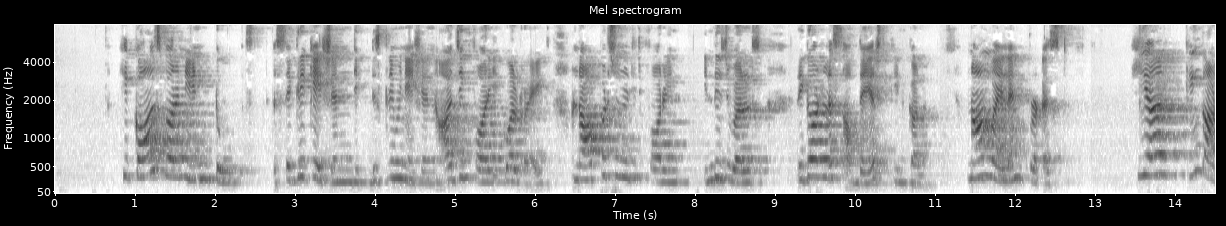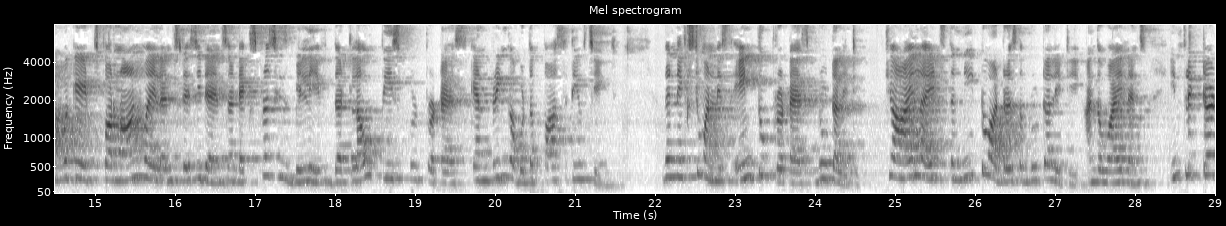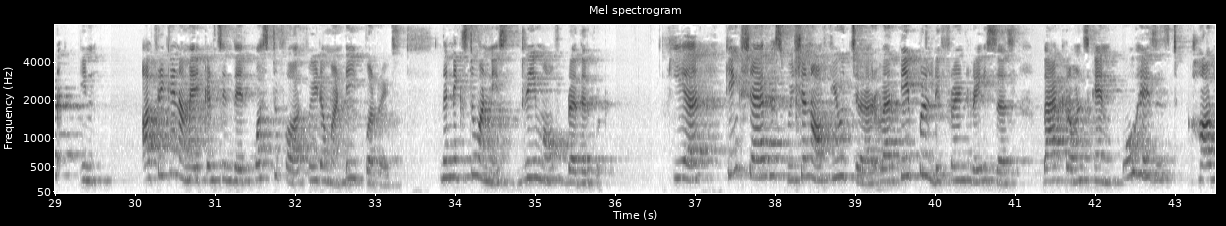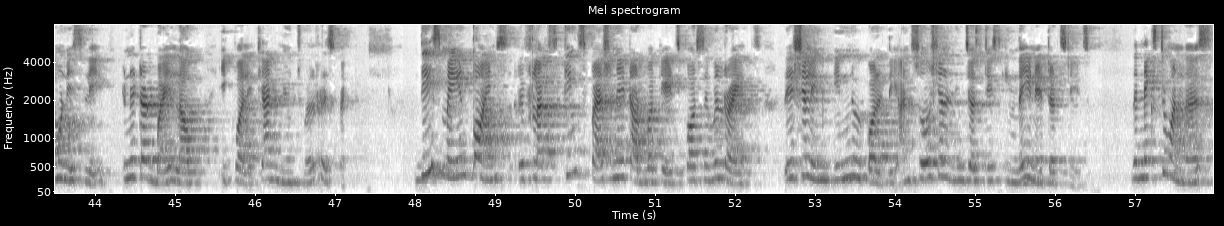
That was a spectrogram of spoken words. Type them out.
He calls for an end to segregation, discrimination, urging for equal rights and opportunity for in individuals regardless of their skin color. Non-violent protest. Here, King advocates for non-violence residents and expresses his belief that loud, peaceful protests can bring about the positive change. The next one is end to protest brutality. He highlights the need to address the brutality and the violence inflicted in African Americans in their quest for freedom and equal rights. The next one is dream of brotherhood. Here, King shares his vision of future where people different races, backgrounds can coexist harmoniously, united by love, equality and mutual respect. These main points reflects King's passionate advocates for civil rights, racial inequality and social injustice in the United States. The next one is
